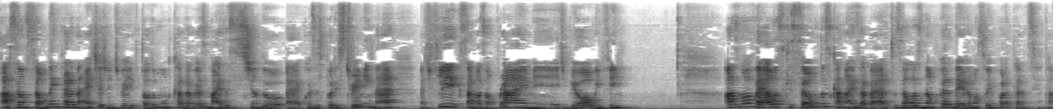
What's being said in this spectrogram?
a ascensão da internet, a gente vê todo mundo cada vez mais assistindo é, coisas por streaming, né? Netflix, Amazon Prime, HBO, enfim. As novelas que são dos canais abertos, elas não perderam a sua importância, tá?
